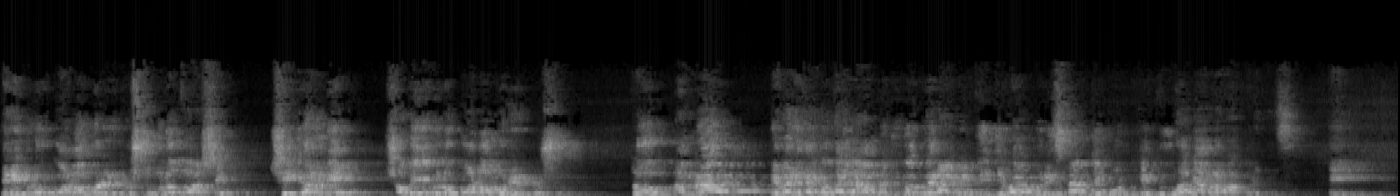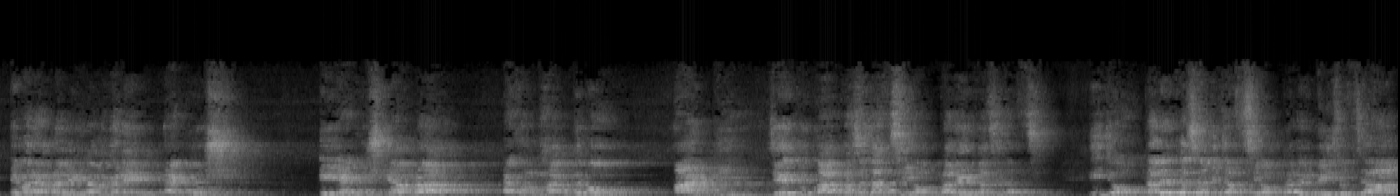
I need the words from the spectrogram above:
এগুলো গণম্বরের প্রশ্ন মূলত আসে। সেই কারণে সবে এগুলো গণম্বরের প্রশ্ন। তো আমরা এবারে দেখো তাহলে আমরা কি করব? আগের দিন যেভাবে বলেছিলাম যে বোর্ডকে দু ভাগে আমরা ভাগ করে ফেলছি। এই এবারে আমরা লিখলাম এখানে একুশ। এই একুশকে আমরা এখন ভাগ দেব আট দিয়ে যেহেতু কার কাছে যাচ্ছি? অক্টালের কাছে যাচ্ছি। এই যে অক্টালের কাছে আমি যাচ্ছি, অক্টালের বেস হচ্ছে আট।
